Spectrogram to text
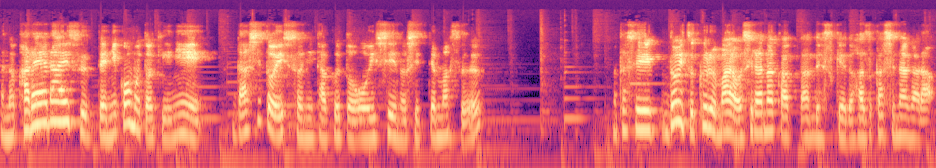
あの、カレーライスって煮込むときにだしと一緒に炊くと美味しいの知ってます？私、ドイツ来る前を知らなかったんですけど、恥ずかしながら。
